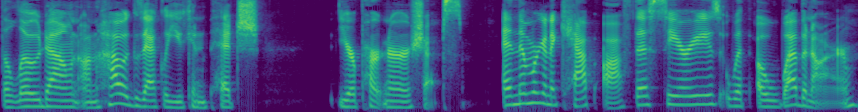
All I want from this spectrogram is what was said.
the lowdown on how exactly you can pitch your partnerships. And then we're going to cap off this series with a webinar.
